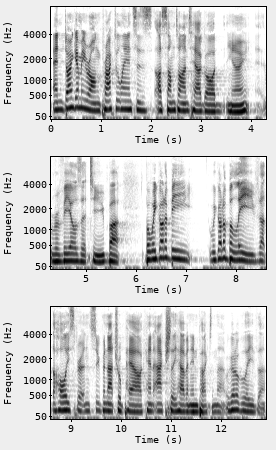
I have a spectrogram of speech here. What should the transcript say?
And don't get me wrong, practical answers are sometimes how God, you know, reveals it to you. But but we got to be we got to believe that the Holy Spirit and supernatural power can actually have an impact in that. We've got to believe that.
